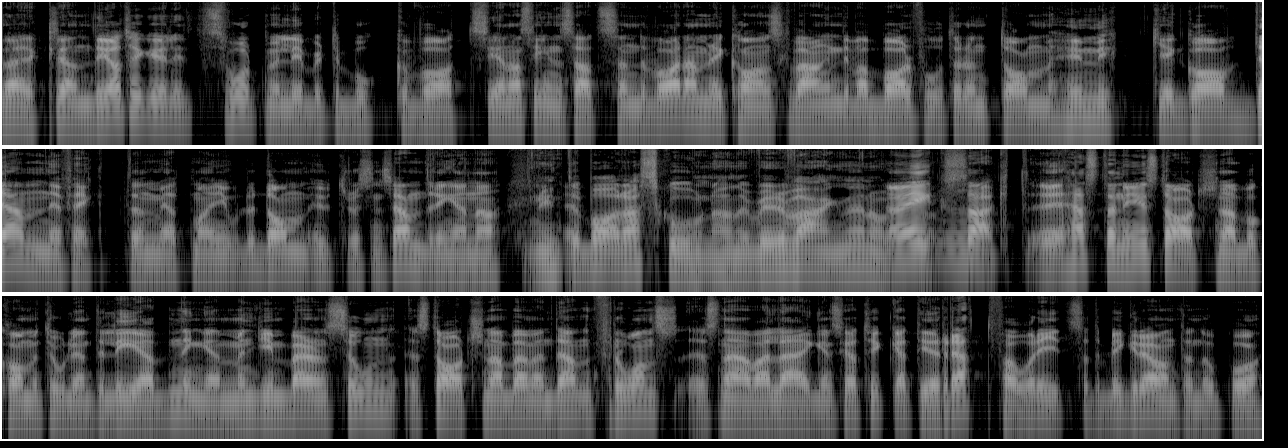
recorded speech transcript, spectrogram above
Verkligen. Det jag tycker är lite svårt med Liberty Book var att senaste insatsen, det var en amerikansk vagn, det var barfota runt om. Hur mycket gav den effekten med att man gjorde de utrustningsändringarna? Inte bara skorna, nu blir det vagnen också. Ja, exakt. Eh, Hästen är ju startsnabb och kommer troligen till ledningen, men Jim Baronson är startsnabb även den från snäva lägen, så jag tycker att det är rätt favorit. Så det blir grönt ändå på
